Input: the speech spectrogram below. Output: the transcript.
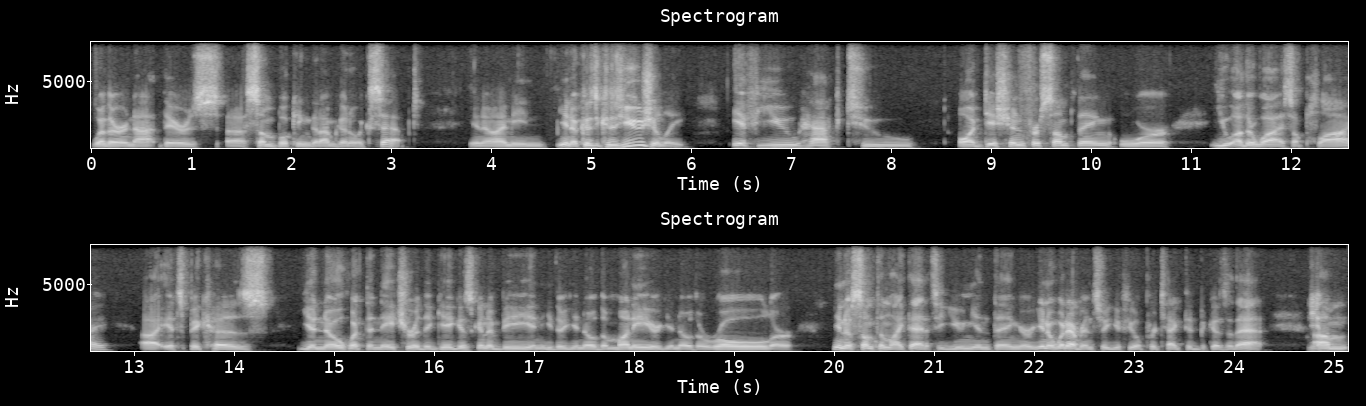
whether or not there's uh, some booking that I'm going to accept. You know, I mean, you know, because because usually if you have to audition for something or you otherwise apply, uh, it's because you know what the nature of the gig is going to be, and either you know the money or you know the role or you know something like that. It's a union thing or you know whatever, and so you feel protected because of that. Yeah. Um,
